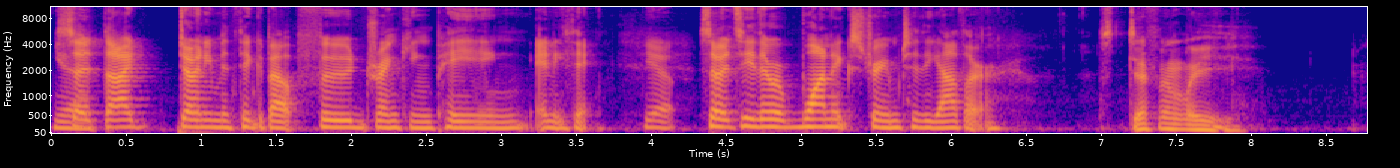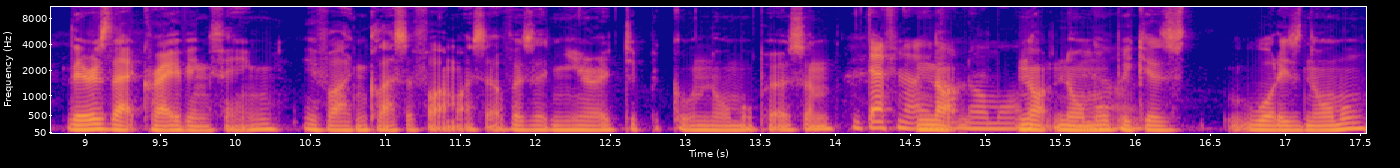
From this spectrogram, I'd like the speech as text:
Yeah. So that I don't even think about food, drinking, peeing, anything. Yeah. So it's either one extreme to the other. It's definitely there is that craving thing. If I can classify myself as a neurotypical normal person, Definitely not, normal. Not normal because what is normal?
